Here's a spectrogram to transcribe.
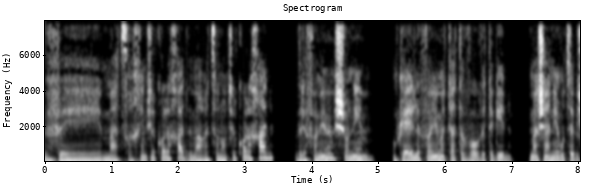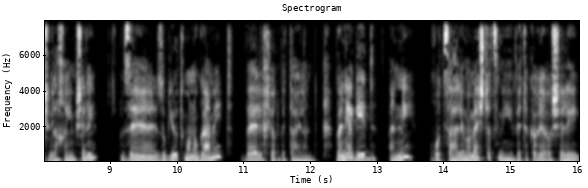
ומה הצרכים של כל אחד, ומה הרצונות של כל אחד, ולפעמים הם שונים, אוקיי? לפעמים אתה תבוא ותגיד, מה שאני רוצה בשביל החיים שלי, זה זוגיות מונוגמית ולחיות בתאילנד. ואני אגיד, אני רוצה לממש את עצמי ואת הקריירה שלי,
